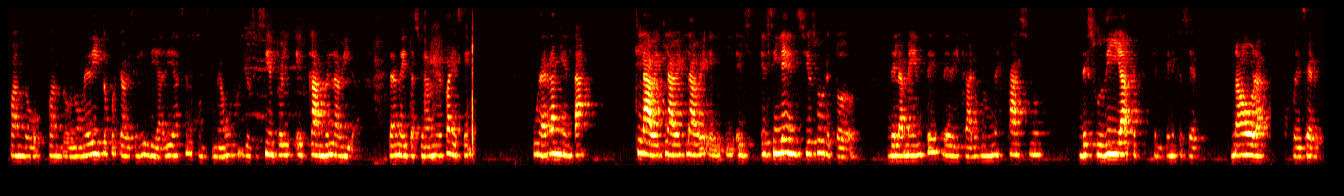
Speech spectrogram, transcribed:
cuando, cuando no medito, porque a veces el día a día se lo consume a uno. Yo sí siento el, el cambio en la vida. La meditación a mí me parece una herramienta clave, clave, clave, el, el, silencio sobre todo de la mente, dedicar un espacio de su día, que, no tiene que ser una hora, pueden ser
